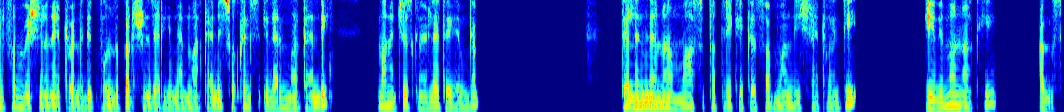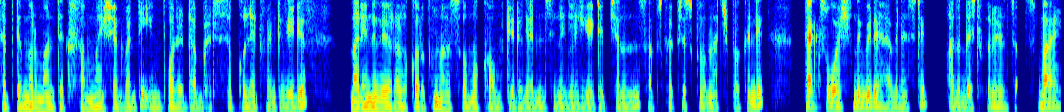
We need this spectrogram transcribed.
ఇన్ఫర్మేషన్ అనేటువంటిది పొందుపరచడం జరిగింది అనమాట అండి. సో ఫ్రెండ్స్ ఇదనమాట అండి. మనం చూసుకున్నట్లయితే కనుక తెలంగాణ మాసపత్రికకి సంబంధించినటువంటి ఇది మనకి సెప్టెంబర్ మంత్కి సంబంధించినటువంటి ఇంపార్టెంట్ అప్డేట్స్ కొనేటువంటి వీడియో. మరిన్ని వివరాల కొరకు మన సోమో కాంపిటేటివ్ గైడెన్స్ యూట్యూబ్ ఛానల్ని సబ్స్క్రైబ్ చేసుకోవడం మర్చిపోకండి. Thanks for watching the video. Have next day. All the best for results. Bye.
